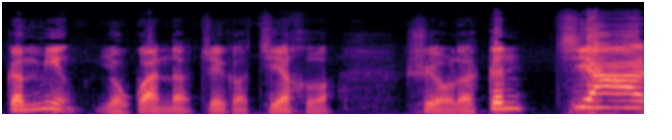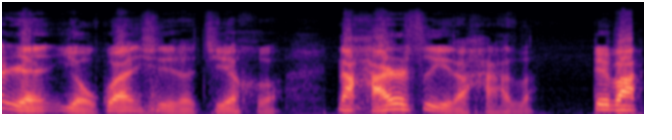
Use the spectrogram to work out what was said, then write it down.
跟命有关的这个结合。是有的，跟家人有关系的结合，那还是自己的孩子，对吧？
